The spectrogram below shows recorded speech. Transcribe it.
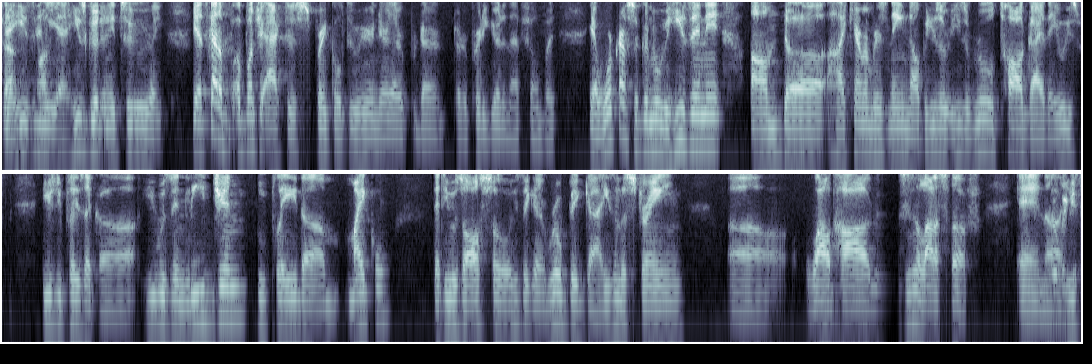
yeah, he's in, yeah, he's good in it too. Like, yeah, it's got a, a bunch of actors sprinkled through here and there that are, that are that are pretty good in that film. But yeah, Warcraft's a good movie. He's in it. Um, the I can't remember his name now, but he's a he's a real tall guy. They always he usually plays like a he was in Legion. He played um, Michael. That he was also he's like a real big guy. He's in The Strain, uh, Wild Hogs. He's in a lot of stuff, and uh, Wait,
